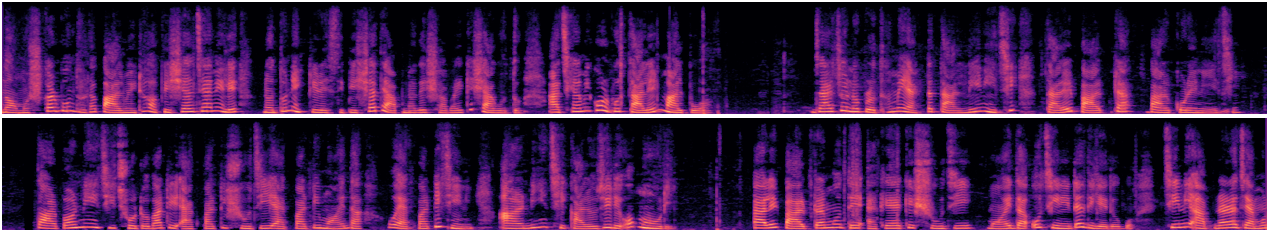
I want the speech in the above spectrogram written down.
নমস্কার বন্ধুরা পালমেটো অফিসিয়াল চ্যানেলে নতুন একটি রেসিপির সাথে আপনাদের সবাইকে স্বাগত। আজকে আমি করব তালের মালপোয়া। যার জন্য প্রথমে একটা তাল নিয়ে নিয়েছি, তালের পাল্পটা বার করে নিয়েছি। তারপর নিয়েছি ছোট বাটির এক পাটি সুজি, এক পাটি ময়দা ও এক পাটি চিনি। আর নিয়েছি কালো জিরে ও মৌরি। তালের পাল্পটার মধ্যে একে একে সুজি, ময়দা ও চিনিটা দিয়ে দেবো। চিনি আপনারা যেমন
